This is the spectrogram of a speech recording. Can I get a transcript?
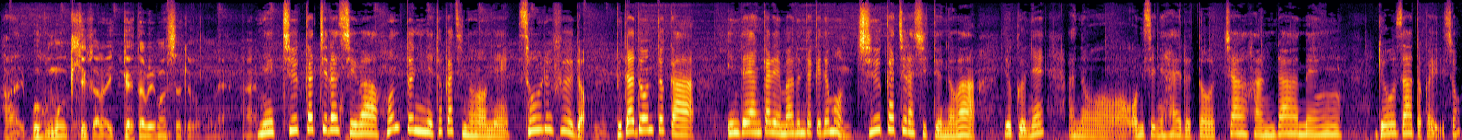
はい、僕も来てから一回食べましたけどもね。はい、ね、中華ちらしは本当にね、十勝のね、ソウルフード、うん、豚丼とかインディアンカレーもあるんだけども、うん、中華ちらしっていうのはよくね、あのー、お店に入るとチャーハンラーメン餃子とかいいでしょ？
